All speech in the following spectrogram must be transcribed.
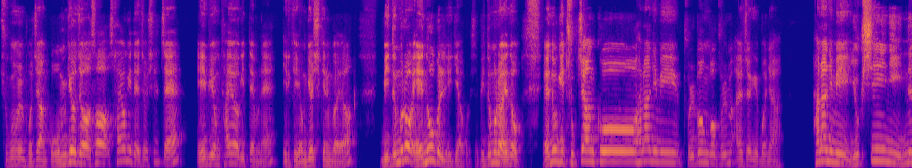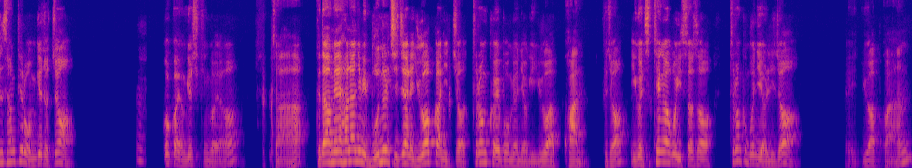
죽음을 보지 않고 옮겨져서 사용이 되죠. 실제 AB용 타이어이기 때문에 이렇게 연결시키는 거예요. 믿음으로 에녹을 얘기하고 있어요. 믿음으로 에녹. 에녹이 죽지 않고 하나님이 불번거 불, 아니 저기 뭐냐. 하나님이 육신이 있는 상태로 옮겨졌죠. 응. 그것과 연결시킨 거예요. 자, 그 다음에 하나님이 문을 지지하는 유압관 있죠. 트렁크에 보면 여기 유압관. 그죠? 이걸 지탱하고 있어서 트렁크 문이 열리죠. 네, 유압관.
